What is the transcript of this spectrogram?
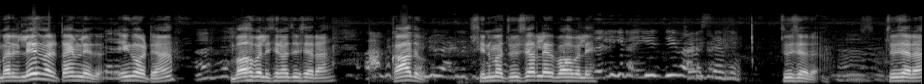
మరి లేదు మరి టైం లేదు. ఇంకొకటి? బాహుబలి సినిమా చూసారా? కాదు. సినిమా చూసారా లేదు బాహుబలి? చూసారా చూసారా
